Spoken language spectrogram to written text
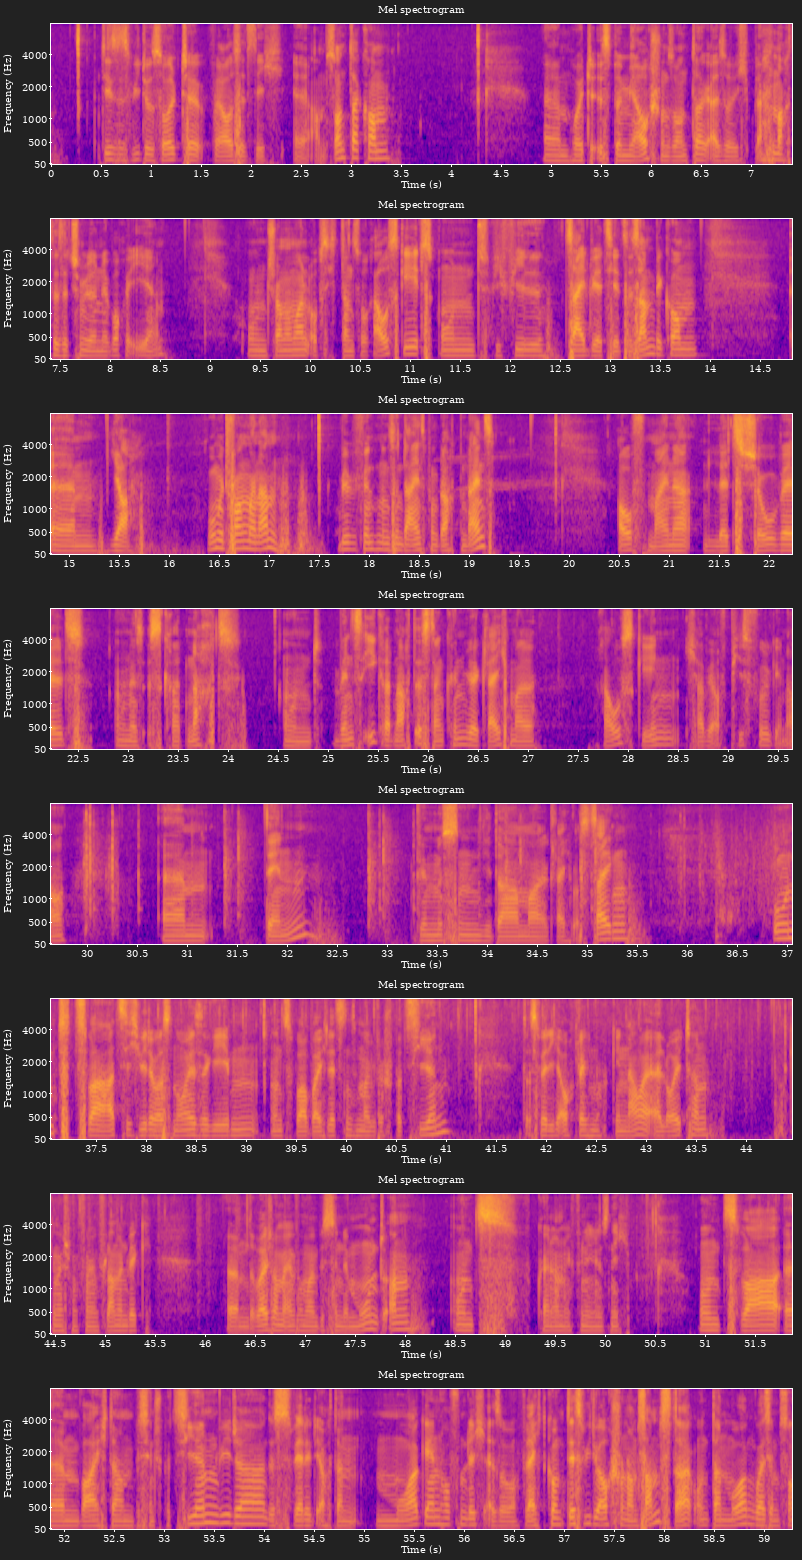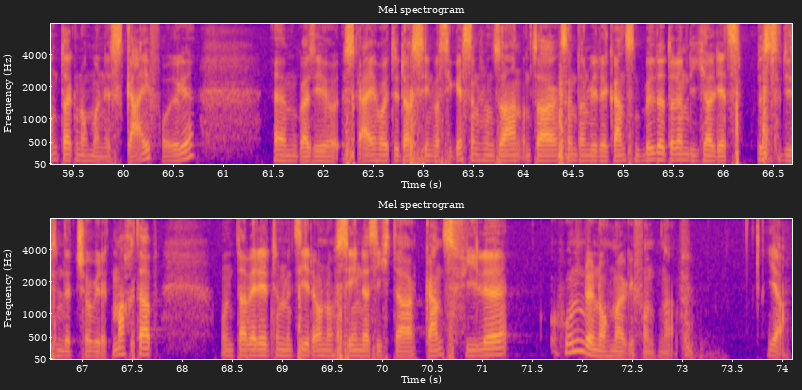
dieses Video sollte voraussichtlich äh, am Sonntag kommen. Ähm, heute ist bei mir auch schon Sonntag, also ich mache das jetzt schon wieder eine Woche eher. Und schauen wir mal, ob sich dann so rausgeht und wie viel Zeit wir jetzt hier zusammenbekommen. Ähm, ja, womit fangen wir an? Wir befinden uns in der 1.8.1 auf meiner Let's Show Welt und es ist gerade Nacht. Und wenn es eh gerade Nacht ist, dann können wir gleich mal rausgehen. Ich habe ja auf Peaceful, genau. Ähm, denn wir müssen da mal gleich was zeigen. Und zwar hat sich wieder was Neues ergeben. Und zwar war ich letztens mal wieder spazieren. Das werde ich auch gleich noch genauer erläutern. Gehen wir schon von den Flammen weg. Ähm, dabei schauen wir einfach mal ein bisschen den Mond an. Und keine Ahnung, ich finde ihn jetzt nicht. Und zwar ähm, war ich da ein bisschen spazieren wieder. Das werdet ihr auch dann morgen hoffentlich. Also vielleicht kommt das Video auch schon am Samstag und dann morgen quasi am Sonntag nochmal eine Sky-Folge. Ähm, quasi Sky heute das sehen, was sie gestern schon sahen. Und da sind dann wieder die ganzen Bilder drin, die ich halt jetzt bis zu diesem Let's Show wieder gemacht habe. Und da werdet ihr dann mit Sicherheit auch noch sehen, dass ich da ganz viele Hunde nochmal gefunden habe. Ja,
